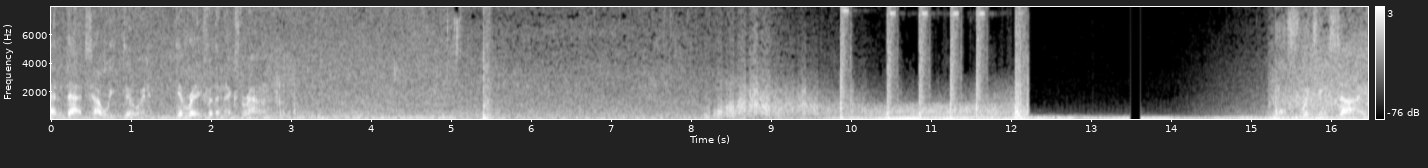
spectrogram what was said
And that's how we do it. Get ready for the next round. Switching sides.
